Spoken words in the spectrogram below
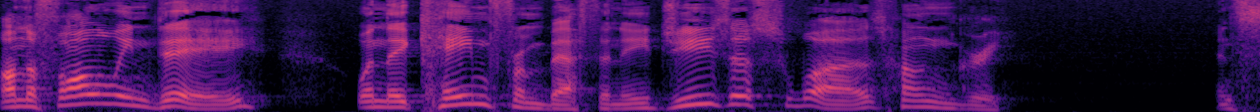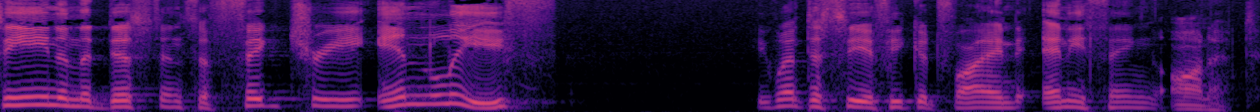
On the following day, when they came from Bethany, Jesus was hungry. And seeing in the distance a fig tree in leaf, he went to see if he could find anything on it.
